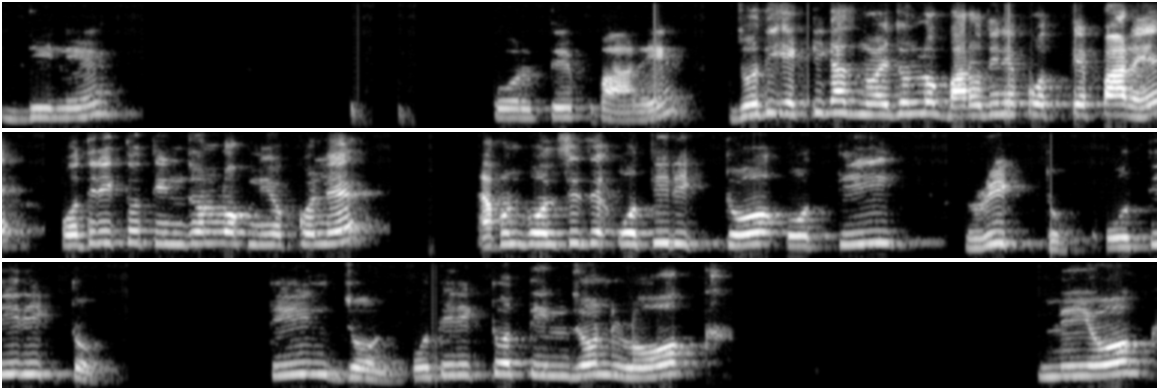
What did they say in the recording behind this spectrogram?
দিনে করতে পারে। যদি একটি কাজ নয় জন লোক বারো দিনে করতে পারে, অতিরিক্ত তিনজন লোক নিয়োগ করলে এখন বলছে যে অতিরিক্ত অতিরিক্ত অতিরিক্ত তিনজন অতিরিক্ত তিনজন লোক নিয়োগ,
